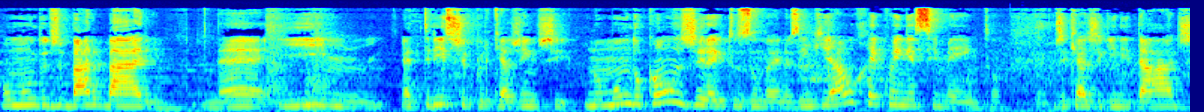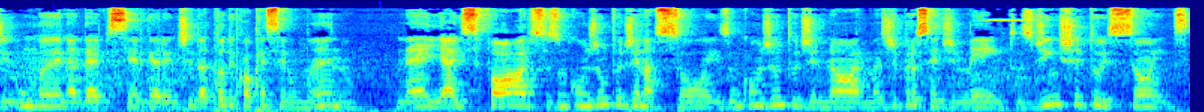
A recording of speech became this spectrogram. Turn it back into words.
um mundo de barbárie, né? E é triste porque a gente, no mundo com os direitos humanos, em que há o reconhecimento de que a dignidade humana deve ser garantida a todo e qualquer ser humano, né? E há esforços, um conjunto de nações, um conjunto de normas, de procedimentos, de instituições.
